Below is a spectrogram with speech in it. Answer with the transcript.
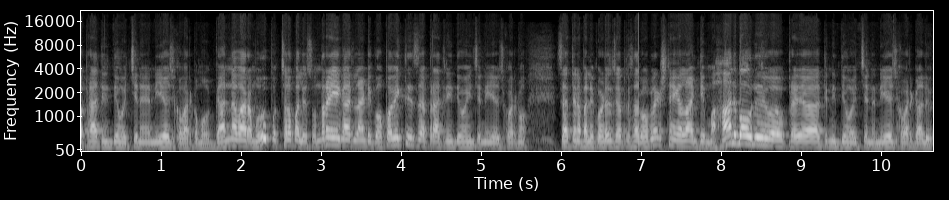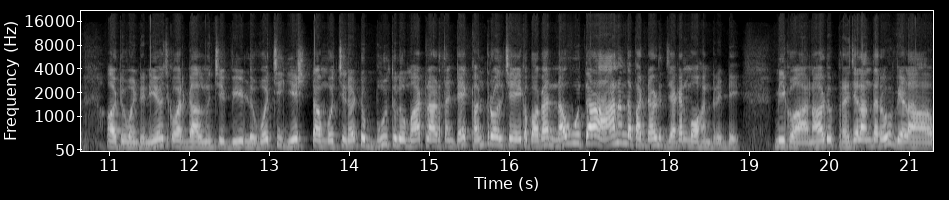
ప్రాతినిధ్యం వచ్చిన నియోజకవర్గము గన్నవరము పుచ్చలపల్లి సుందరయ్య గారి లాంటి గొప్ప వ్యక్తి స- ప్రాతినిధ్యం వహించిన నియోజకవర్గం సత్యనపల్లి కొడల ప్రసాద్ గోపలకృష్ణయ్య లాంటి మహానుభావులు ప్రాతినిధ్యం వచ్చిన నియోజకవర్గాలు అటువంటి నియోజకవర్గాల నుంచి వీళ్ళు వచ్చి ఇష్టం వచ్చినట్టు బూతులు మాట్లాడుతుంటే కంట్రోల్ చేయకపోగా నవ్వుతా ఆనందపడ్డాడు జగన్మోహన్ రెడ్డి. మీకు ఆనాడు ప్రజలందరూ వీళ్ళ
